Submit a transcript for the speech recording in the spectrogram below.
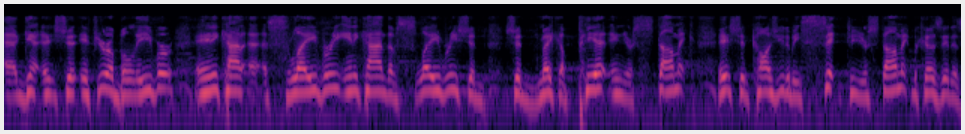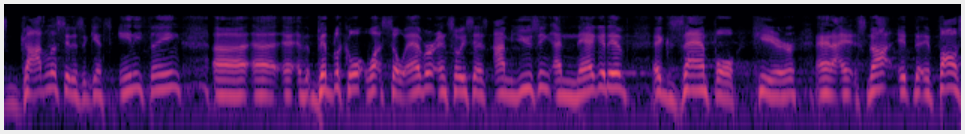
again, should, if you're a believer, any kind of uh, slavery, any kind of slavery should, should make a pit in your stomach. It should cause you to be sick to your stomach because it is godless. It is against anything uh, uh, uh biblical whatsoever. And so he says, I'm using a negative example here, and it's not, it, it falls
